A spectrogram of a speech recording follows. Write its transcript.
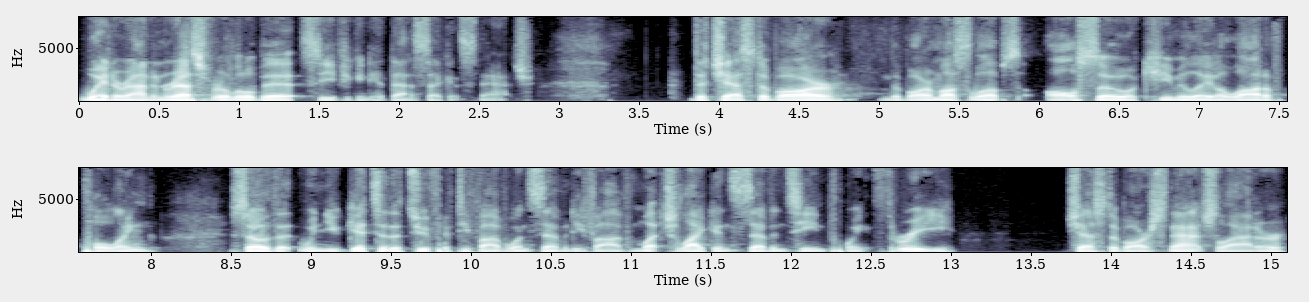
wait around and rest for a little bit see if you can hit that second snatch. The chest to bar the bar muscle ups also accumulate a lot of pulling so that when you get to the 255 175 much like in 17.3 chest to bar snatch ladder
